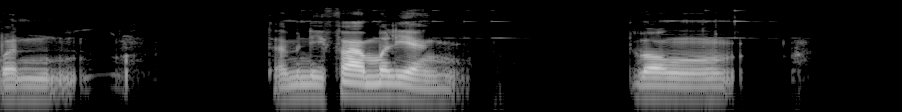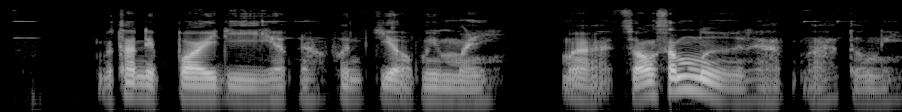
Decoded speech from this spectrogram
บนถ้ามันนี่ฟ้าร์มมาเลี้ยงลอง มาท่านได้ปล่อยดีครับนะเพิ่นเกี่ยวใหม่ๆมาสองสามมือนะครับมาตรงนี้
